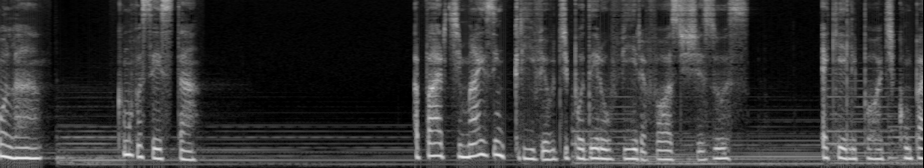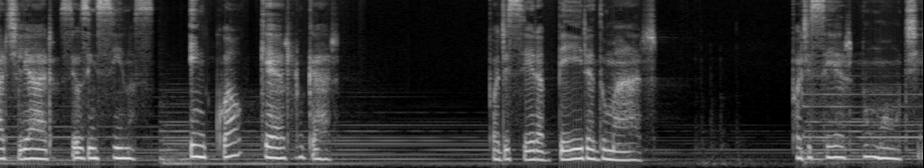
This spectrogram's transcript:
Olá, como você está? A parte mais incrível de poder ouvir a voz de Jesus é que ele pode compartilhar seus ensinos em qualquer lugar. Pode ser à beira do mar, pode ser no monte,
